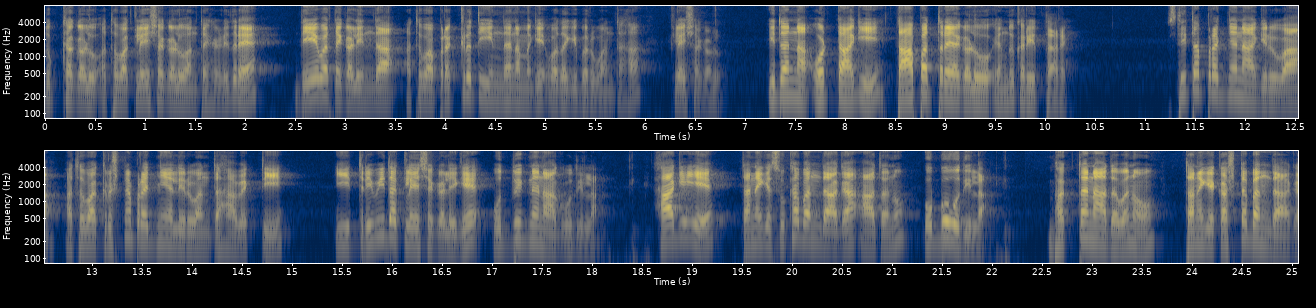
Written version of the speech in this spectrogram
ದುಃಖಗಳು ಅಥವಾ ಕ್ಲೇಶಗಳು ಅಂತ ಹೇಳಿದರೆ ದೇವತೆಗಳಿಂದ ಅಥವಾ ಪ್ರಕೃತಿಯಿಂದ ನಮಗೆ ಒದಗಿ ಬರುವಂತಹ ಕ್ಲೇಶಗಳು. ಇದನ್ನು ಒಟ್ಟಾಗಿ ತಾಪತ್ರಯಗಳು ಎಂದು ಕರೆಯುತ್ತಾರೆ. ಸ್ಥಿತಪ್ರಜ್ಞನಾಗಿರುವ ಅಥವಾ ಕೃಷ್ಣ ಪ್ರಜ್ಞೆಯಲ್ಲಿರುವಂತಹ ವ್ಯಕ್ತಿ ಈ ತ್ರಿವಿಧ ಕ್ಲೇಶಗಳಿಗೆ ಉದ್ವಿಗ್ನನಾಗುವುದಿಲ್ಲ. ಹಾಗೆಯೇ ತನಗೆ ಸುಖ ಬಂದಾಗ ಆತನು ಉಬ್ಬುವುದಿಲ್ಲ ಭಕ್ತನಾದವನು ತನಗೆ ಕಷ್ಟ ಬಂದಾಗ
